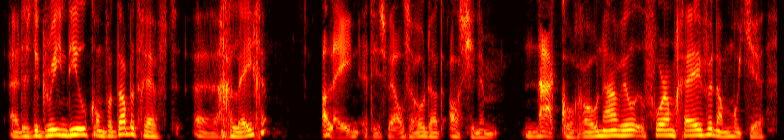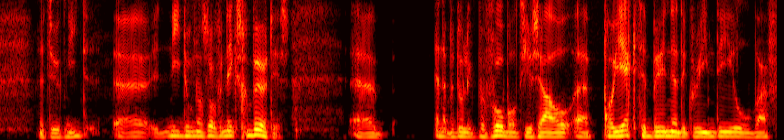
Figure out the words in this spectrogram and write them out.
Eh, dus de Green Deal komt wat dat betreft eh, gelegen. Alleen, het is wel zo dat als je hem na corona wil vormgeven, dan moet je natuurlijk niet, niet doen alsof er niks gebeurd is. En dan bedoel ik bijvoorbeeld, je zou eh, projecten binnen de Green Deal, waar,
